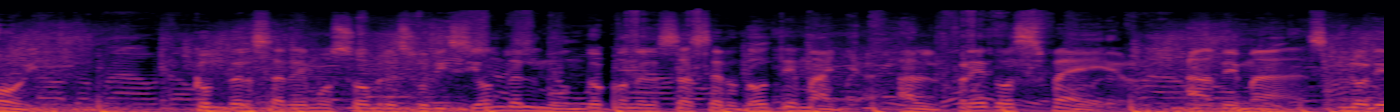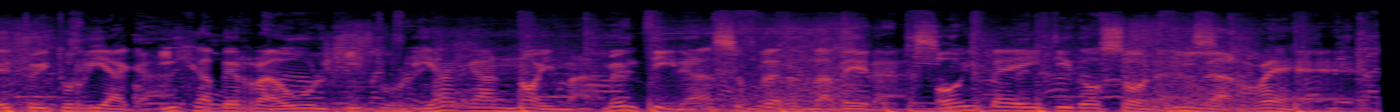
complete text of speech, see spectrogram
Hoy conversaremos sobre su visión del mundo con el sacerdote maya, Alfredo Sfeir. Además, Loreto Iturriaga, hija de Raúl Iturriaga Neumann. Mentiras verdaderas. Hoy 22 horas. La red.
